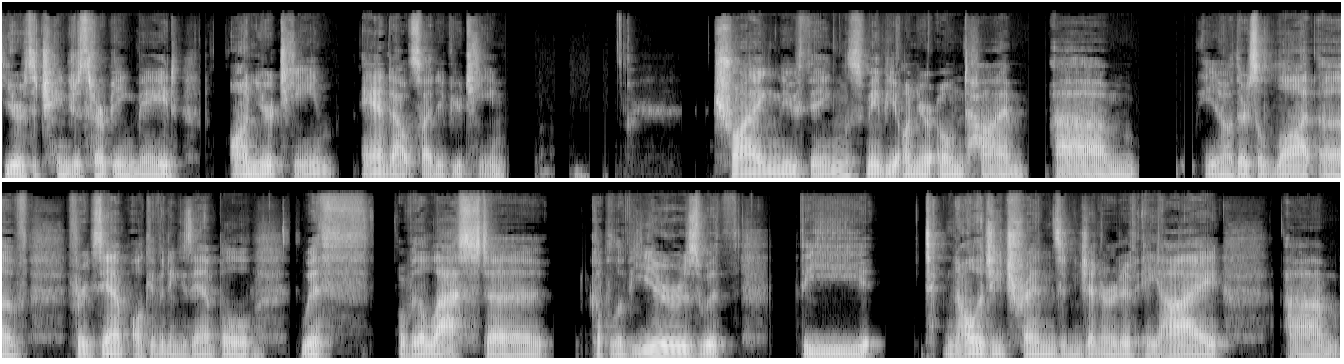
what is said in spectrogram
here's the changes that are being made on your team and outside of your team. Trying new things, maybe on your own time. Um, you know, there's a lot of, for example, I'll give an example with over the last uh, couple of years with the technology trends in generative AI. Um,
